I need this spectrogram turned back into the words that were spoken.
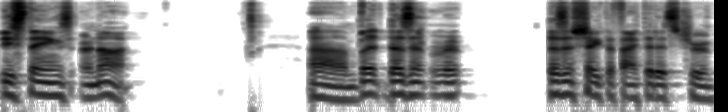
these things or not. Um, but doesn't doesn't shake the fact that it's true.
